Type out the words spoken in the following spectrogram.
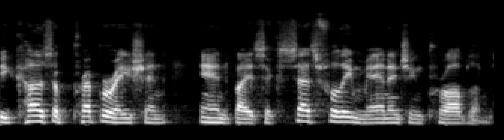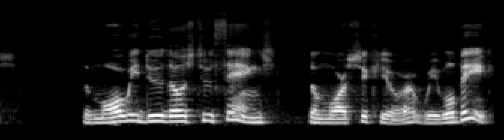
because of preparation and by successfully managing problems. The more we do those two things, the more secure we will be.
